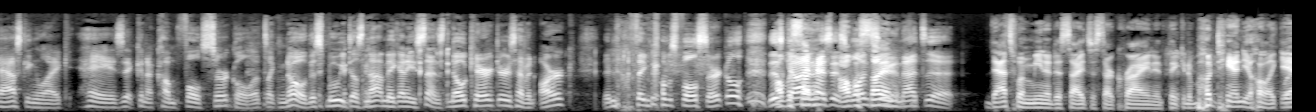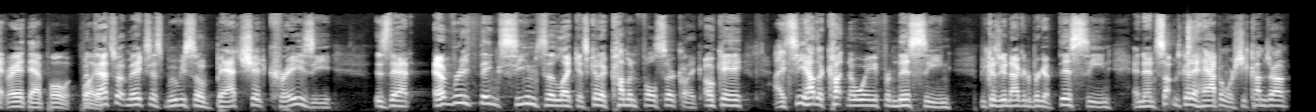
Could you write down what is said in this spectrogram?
asking like, "Hey, is it gonna come full circle?" It's like, no, this movie does not make any sense. No characters have an arc. Then nothing comes full circle. This All of a guy sudden- has his all of a one sudden- scene, and that's it. That's when Mina decides to start crying and thinking about Daniel, like at, right at that point. But that's what makes this movie so batshit crazy is that everything seems to like it's going to come in full circle. Like, okay, I see how they're cutting away from this scene because you're not going to bring up this scene, and then something's going to happen where she comes around.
